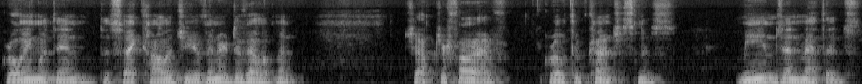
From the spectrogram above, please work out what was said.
Growing Within the Psychology of Inner Development, Chapter 5, Growth of Consciousness, Means and Methods,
